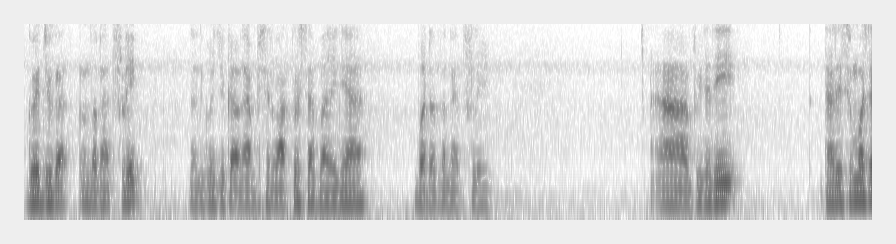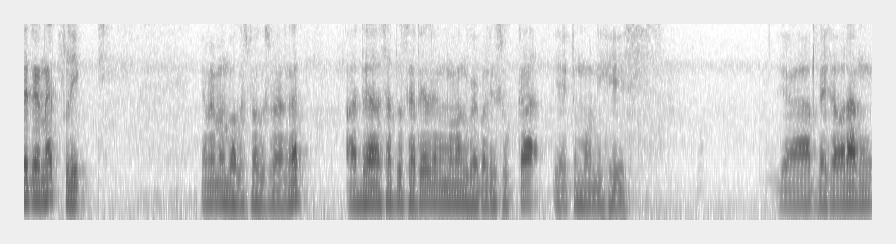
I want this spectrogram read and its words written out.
Gue juga nonton Netflix dan gue juga ngabisin waktu setiap harinya buat nonton Netflix. Ah, jadi dari semua serial Netflix yang memang bagus-bagus banget ada satu serial yang memang gue paling suka yaitu Money Heist. Ya biasa orang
